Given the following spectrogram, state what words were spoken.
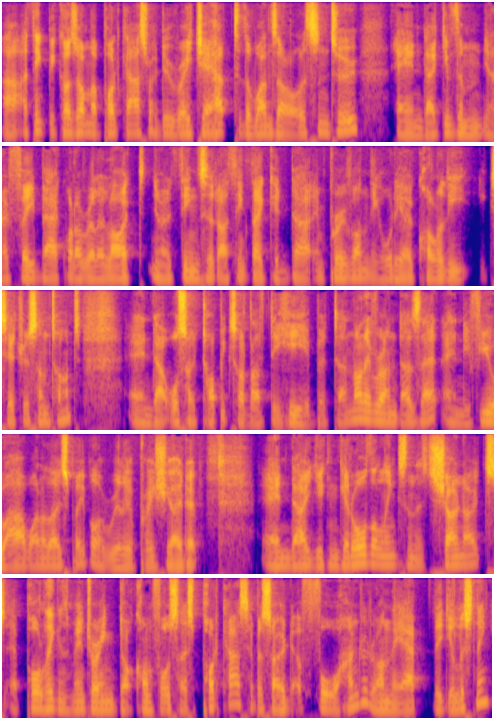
Uh, I think because I'm a podcaster, I do reach out to the ones that I listen to and uh, give them, you know, feedback, what I really liked, you know, things that I think they could uh, improve on, the audio quality, etc. Sometimes, and uh, also topics I'd love to hear. But uh, not everyone does that, and if you are one of those people, I really appreciate it. And uh, you can get all the links in the show notes at paulhigginsmentoring.com forward slash podcast, episode 400 on the app that you're listening.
